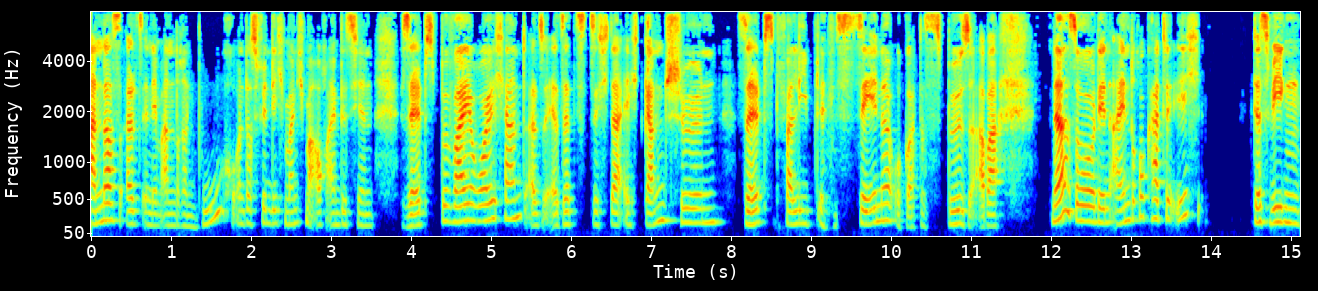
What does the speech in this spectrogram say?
Anders als in dem anderen Buch. Und das finde ich manchmal auch ein bisschen selbstbeweihräuchernd. Also er setzt sich da echt ganz schön selbstverliebt in Szene. Oh Gott, das ist böse. Aber ne, so den Eindruck hatte ich. Deswegen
